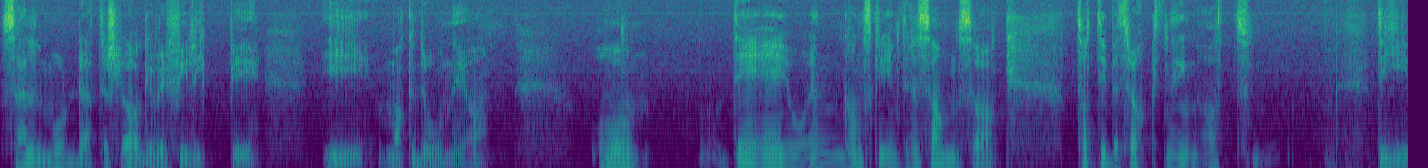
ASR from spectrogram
selvmord etter slaget ved Filippi i Makedonia. Og det er jo en ganske interessant sak, tatt i betraktning at de,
